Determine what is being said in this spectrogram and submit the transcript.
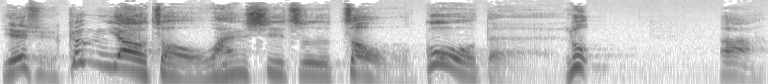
也许更要走王羲之走过的路。啊，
